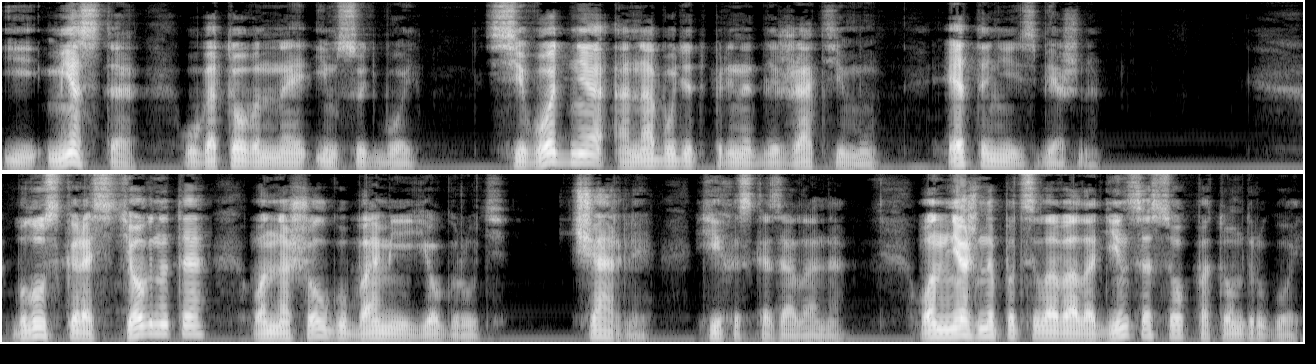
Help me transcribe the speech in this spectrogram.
и место, уготованное им судьбой, сегодня она будет принадлежать ему. Это неизбежно. Блузка расстегнута, он нашел губами ее грудь. «Чарли!» — тихо сказала она. Он нежно поцеловал один сосок, потом другой.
